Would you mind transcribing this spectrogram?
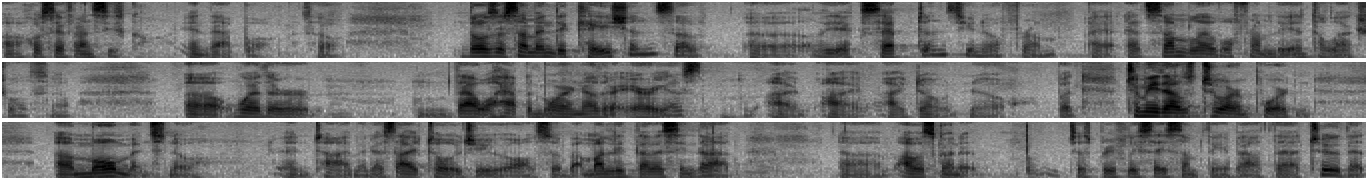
uh, Jose Francisco, in that book. So those are some indications of uh, the acceptance, you know, from at some level from the intellectuals. You know, uh, whether that will happen more in other areas, I, I, I don't know. But to me, those two are important uh, moments, you know, in time. And as I told you also about Maldita Vecindad, uh, I was going to just briefly say something about that too. That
